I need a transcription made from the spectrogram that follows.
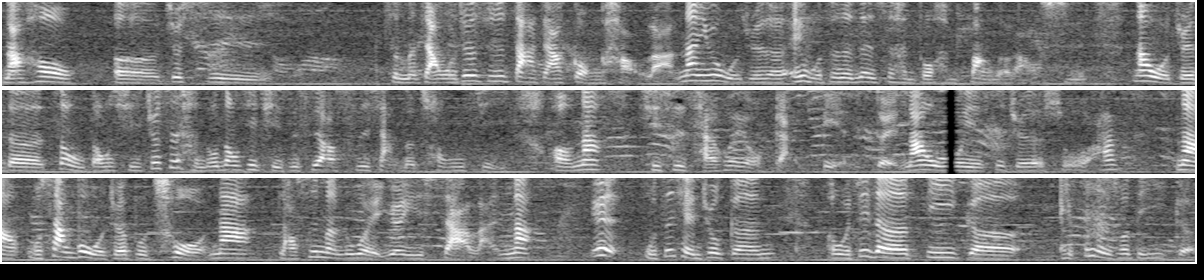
然后呃，就是怎么讲？我觉得就是大家共好啦。那因为我觉得，哎、我真的认识很多很棒的老师。那我觉得这种东西，就是很多东西其实是要思想的冲击哦，那其实才会有改变。对，那我也是觉得说啊，那我上过，我觉得不错。那老师们如果也愿意下来，那因为我之前就跟，我记得第一个，哎、不能说第一个，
